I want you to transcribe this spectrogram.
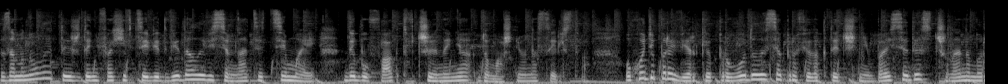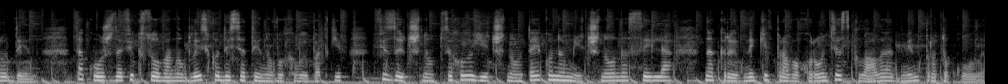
За минулий тиждень фахівці відвідали 18 сімей, де був факт вчинення домашнього насильства. У ході перевірки проводилися профілактичні бесіди з членами родин. Також зафіксовано близько 10 нових випадків фізичного, психологічного та економічного насилля. На кривдників правоохоронці склали адмінпротоколи.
